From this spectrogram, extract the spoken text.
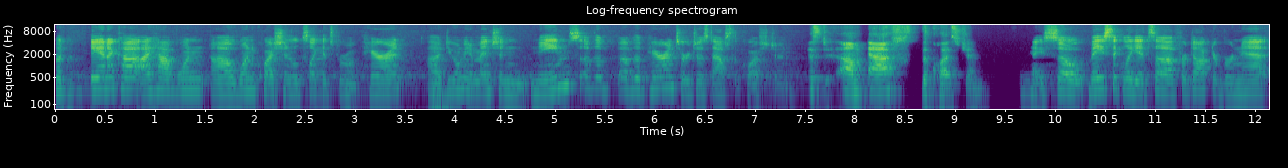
so Danica, I have one uh, one question. It looks like it's from a parent. Uh, do you want me to mention names of the of the parents or just ask the question? Just um, ask the question. Okay, so basically it's uh, for Dr. Bernet.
